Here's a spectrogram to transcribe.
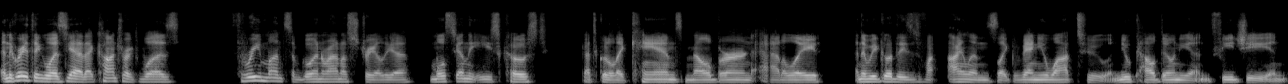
And the great thing was, yeah, that contract was three months of going around Australia, mostly on the East Coast. Got to go to like Cairns, Melbourne, Adelaide. And then we go to these islands like Vanuatu and New Caledonia and Fiji and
